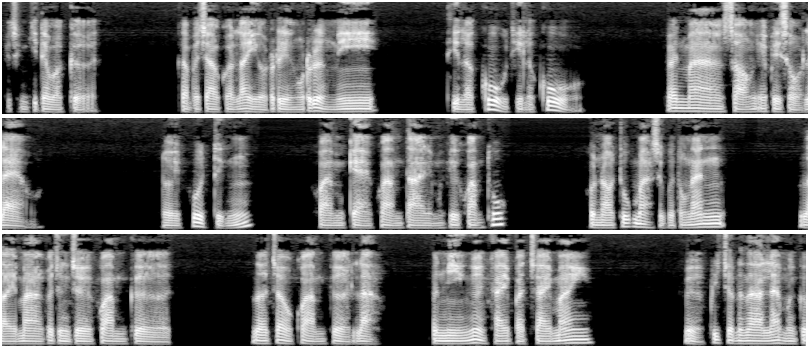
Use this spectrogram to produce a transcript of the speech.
ก็จึงคิดได้ว่าเกิดข้าพเจ้าก็ไล่เรียงเรื่องนี้ ทีละคู่ทีละคู่กันมาสอง episode แล้ว โดยพูดถึงความแก่ความตายมันคือความทุกข์คนเราทุกข์มากสุดกว่าตรงนั้นไหลมาก็จึงเจอความเกิด แล้วเจ้าความเกิดล่ะ มันมีเงื่อนไขปัจจัยไหมเกิดพิจารณาแล้วมันก็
